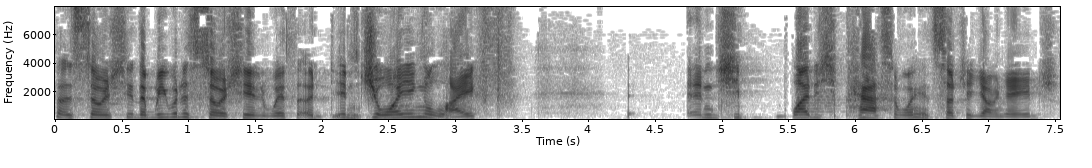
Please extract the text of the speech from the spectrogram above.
that we would associate with uh, enjoying life. And she, why did she pass away at such a young age?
